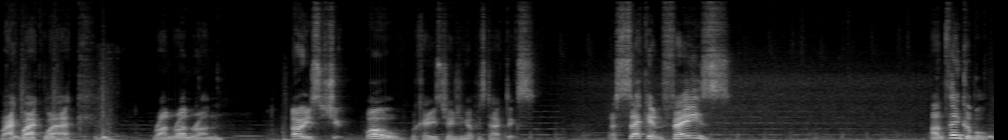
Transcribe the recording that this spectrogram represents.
Whack, whack, whack. Run, run, run. Oh, he's shoot. Whoa! Okay, he's changing up his tactics. A second phase? Unthinkable.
